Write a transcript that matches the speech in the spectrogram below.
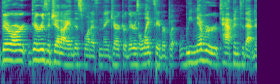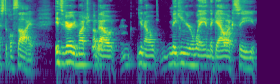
there are there is a Jedi in this one as the main character. There is a lightsaber, but we never tap into that mystical side. It's very much about you know making your way in the galaxy,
